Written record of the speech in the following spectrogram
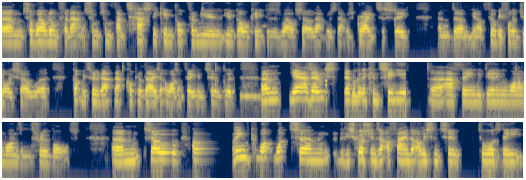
Um, so, well done for that, and some some fantastic input from you you goalkeepers as well. So that was that was great to see and um, you know filled me full of joy. So uh, got me through that that couple of days that I wasn't feeling too good. Um, yeah, as Eric said, we're going to continue uh, our theme We're dealing with one-on-ones and through balls. Um, so I think what what um, the discussions that I found that I listened to towards the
